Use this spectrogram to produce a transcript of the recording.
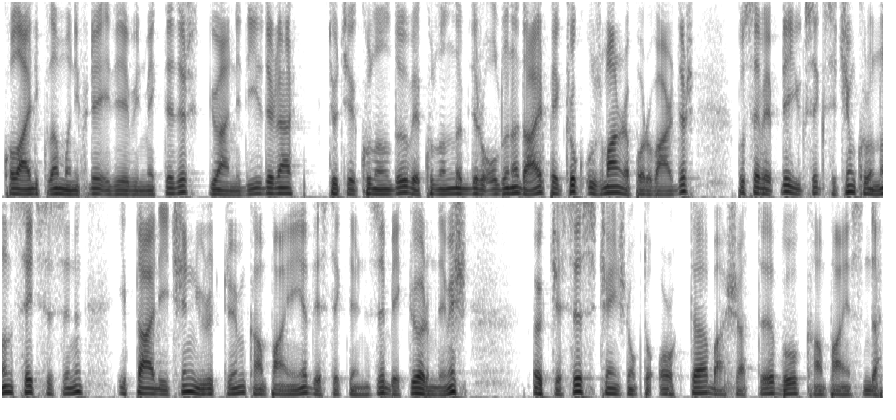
kolaylıkla manipüle edilebilmektedir, güvenli değildirler, kötüye kullanıldığı ve kullanılabilir olduğuna dair pek çok uzman raporu vardır. Bu sebeple Yüksek Seçim Kurulu'nun seçsizinin iptali için yürüttüğüm kampanyaya desteklerinizi bekliyorum demiş. Ökçesiz Change.org'da başlattığı bu kampanyasında.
